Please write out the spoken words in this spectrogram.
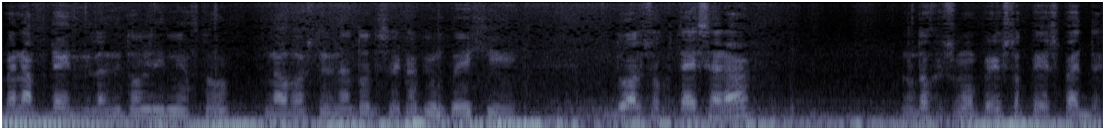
Με ένα update δηλαδή το λύνει αυτό. Να δώσει τη δυνατότητα σε κάποιον που έχει DualShock 4 να το χρησιμοποιήσει στο PS5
